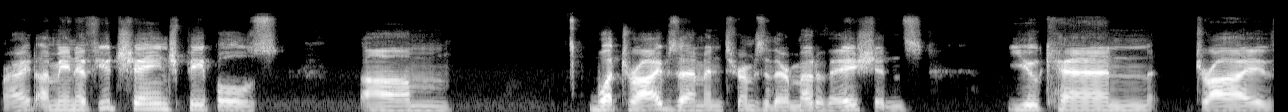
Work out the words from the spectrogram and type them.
right? I mean, if you change people's um, what drives them in terms of their motivations, you can drive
